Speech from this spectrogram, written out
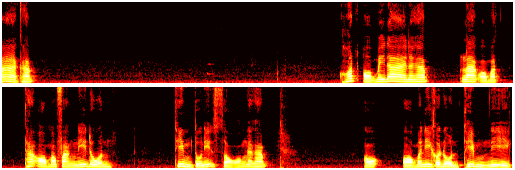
มากครับฮอตออกไม่ได้นะครับ ลากออกมาถ้าออกมาฝั่งนี้โดนทิมตัวนี้สองนะครับ เอาออกมานี่ก็โดนทิมนี่อีก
